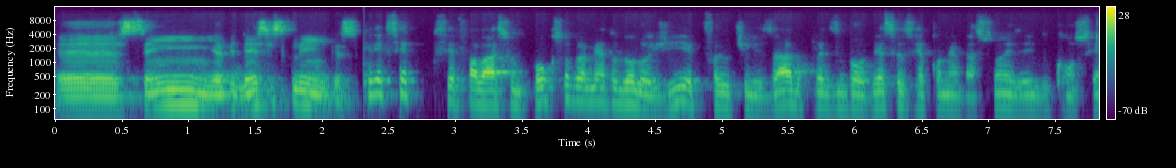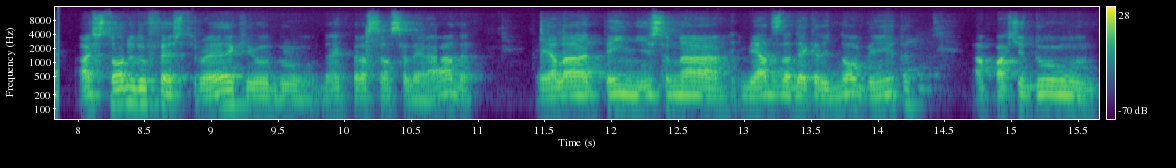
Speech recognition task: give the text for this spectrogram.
é, sem evidências clínicas. Eu queria que você, você, falasse um pouco sobre a metodologia que foi utilizada para desenvolver essas recomendações aí do consenso. A história do fast track ou do, da recuperação acelerada ela tem início na meados da década de 90, a partir do,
